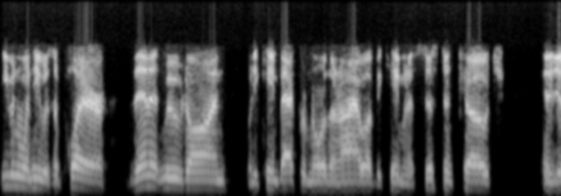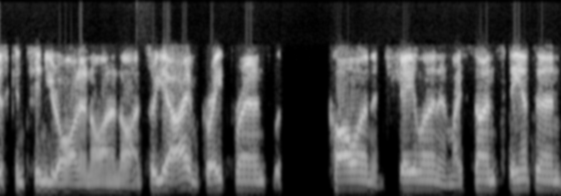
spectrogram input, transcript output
even when he was a player. Then it moved on when he came back from Northern Iowa, became an assistant coach, and it just continued on and on and on. So yeah, I am great friends with Collin and Shaylin, and my son Stanton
